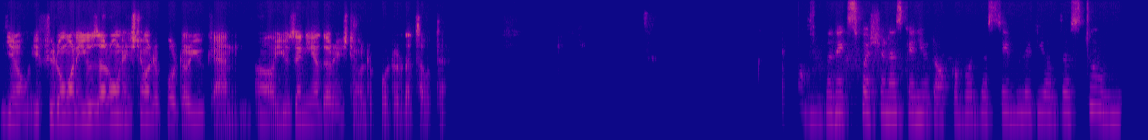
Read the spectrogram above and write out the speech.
you know, if you don't want to use our own HTML reporter, you can uh, use any other HTML reporter that's out there. Um, the next question is, can you talk about the stability of this tool?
